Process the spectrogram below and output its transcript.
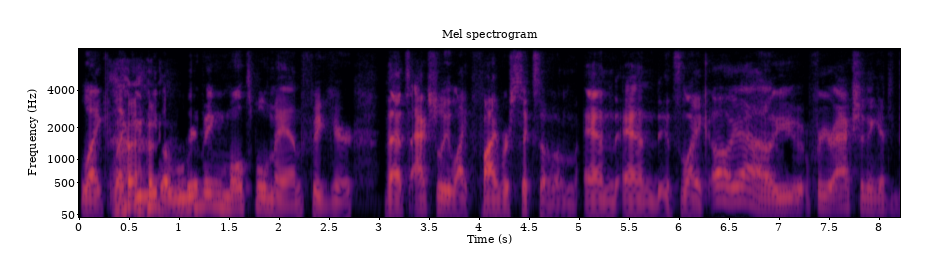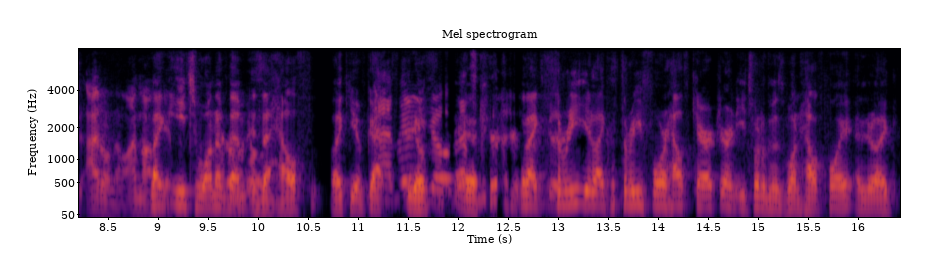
Like, like you need a living multiple man figure that's actually like five or six of them, and and it's like, oh yeah, you for your action you get to. I don't know. I'm not Like each it. one of don't them is a health. Like you've Yeah, got, there you you, know, go. uh, good. like that's good. three, you're like three, four health character, and each one of them is one health point, and you're like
